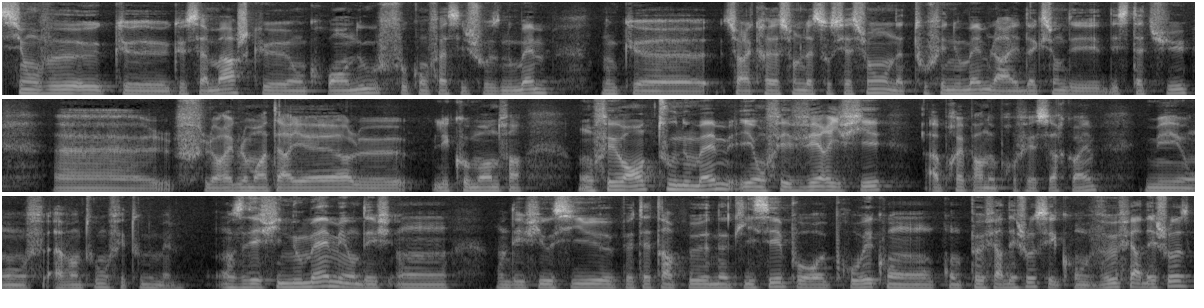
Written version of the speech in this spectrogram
si on veut que, que ça marche, qu'on croit en nous, faut qu'on fasse les choses nous-mêmes. Donc, euh, sur la création de l'association, on a tout fait nous-mêmes, la rédaction des, statuts, euh, le règlement intérieur, le, les commandes. Enfin, on fait vraiment tout nous-mêmes et on fait vérifier après par nos professeurs quand même. Mais avant tout, on fait tout nous-mêmes. On se défie nous-mêmes et on défie, on, on défie aussi euh, peut-être un peu notre lycée pour prouver qu'on peut faire des choses et qu'on veut faire des choses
